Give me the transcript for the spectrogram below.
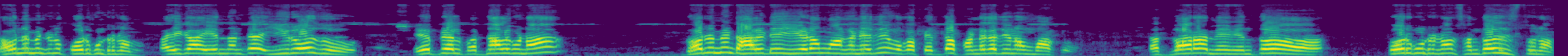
గవర్నమెంట్ను కోరుకుంటున్నాం. పైగా ఏంటంటే ఈరోజు ఏప్రిల్ పద్నాలుగున గవర్నమెంట్ హాలిడే ఇవ్వడం మాకు అనేది ఒక పెద్ద పండగ దినం మాకు. తద్వారా మేము ఎంతో కోరుకుంటున్నాం సంతోషిస్తున్నాం.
